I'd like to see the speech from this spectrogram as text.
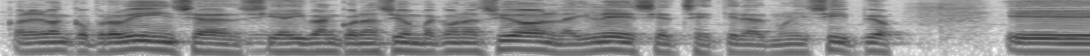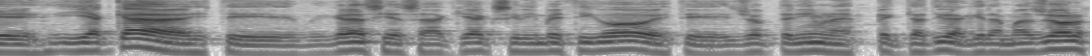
con el Banco Provincia, si hay Banco Nación, Banco Nación, la iglesia, etcétera, el municipio. Eh, y acá, este, gracias a que Axel investigó, este, yo tenía una expectativa que era mayor.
